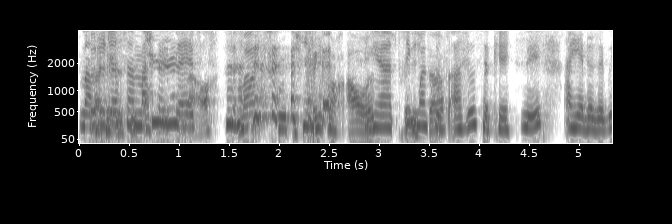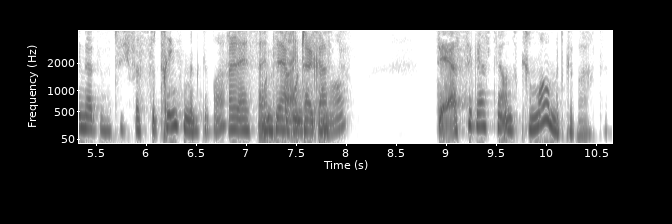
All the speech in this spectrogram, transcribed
würde das dann machen selbst. Macht's gut. Ich trinke noch aus. Ja, trink mal kurz aus. Ist okay. Nee. Ah ja, der Sabine hat uns natürlich was zu trinken mitgebracht. Weil er ist ein sehr guter. Gast. Der erste Gast, der uns Cremant mitgebracht hat.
